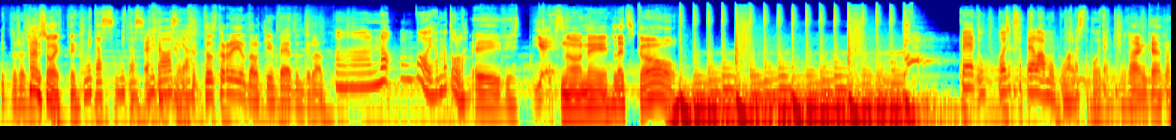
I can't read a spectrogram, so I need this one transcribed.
Vittu se Hän soittaa. soitti. Mitäs, mitäs, mitä asiaa? Tuutko Real Talkiin Peetun tilalle? Uh, no, voihan mä tulla. Ei vittu. Yes! No niin, let's go. Peetu, voisitko sä pelaa mun puolesta kuitenkin? No tän kerran.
